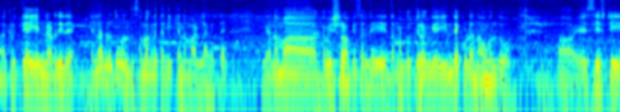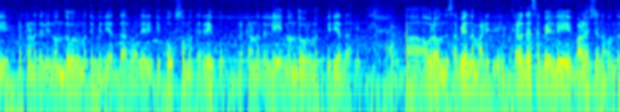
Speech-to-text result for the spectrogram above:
ಆ ಕೃತ್ಯ ಏನು ನಡೆದಿದೆ ಎಲ್ಲದರದ್ದು ಒಂದು ಸಮಗ್ರ ತನಿಖೆಯನ್ನು ಮಾಡಲಾಗುತ್ತೆ. ಈಗ ನಮ್ಮ ಕಮಿಷನರ್ ಆಫೀಸಲ್ಲಿ ತಮಗೆ ಗೊತ್ತಿರೋಂಗೆ ಹಿಂದೆ ಕೂಡ ನಾವು ಒಂದು ಎಸ್ ಸಿ ಎಸ್ ಟಿ ಪ್ರಕರಣದಲ್ಲಿ ನೊಂದವರು ಮತ್ತು ಫಿರ್ಯಾದಾರರು ಅದೇ ರೀತಿ ಪೋಕ್ಸೋ ಮತ್ತು ರೇಪ್ ಪ್ರಕರಣದಲ್ಲಿ ನೊಂದವರು ಮತ್ತು ಫಿರ್ಯಾದಾರರು ಅವರ ಒಂದು ಸಭೆಯನ್ನು ಮಾಡಿದ್ವಿ. ಕಳೆದ ಸಭೆಯಲ್ಲಿ ಭಾಳಷ್ಟು ಜನ ಒಂದು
